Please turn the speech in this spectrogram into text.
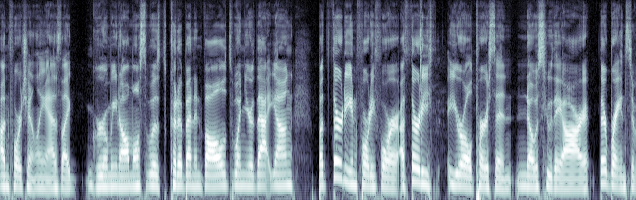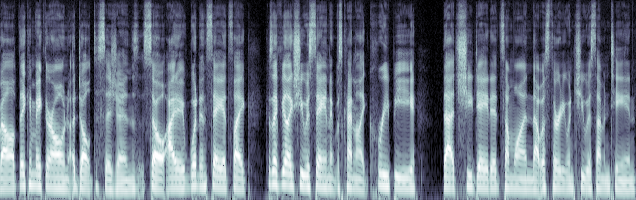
unfortunately as like grooming almost was could have been involved when you're that young, but 30 and 44, a 30-year-old person knows who they are. Their brains develop. They can make their own adult decisions. So I wouldn't say it's like cuz I feel like she was saying it was kind of like creepy that she dated someone that was 30 when she was 17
